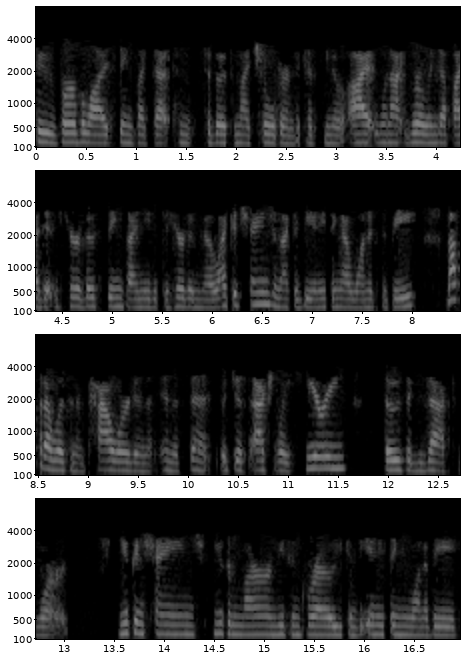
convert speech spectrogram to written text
to verbalize things like that to, to both of my children because, you know, I, when I, growing up, I didn't hear those things I needed to hear to know I could change and I could be anything I wanted to be. Not that I wasn't empowered in a, in a sense, but just actually hearing those exact words. You can change, you can learn, you can grow, you can be anything you want to be.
